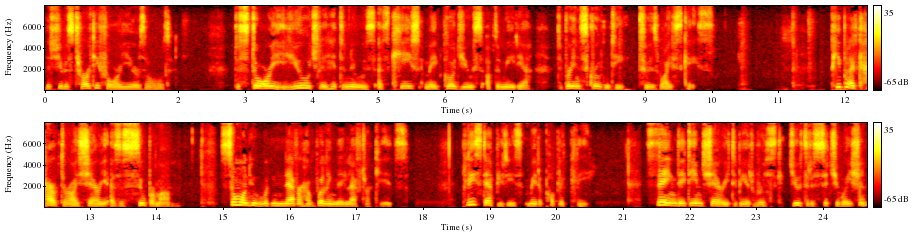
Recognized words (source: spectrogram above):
and she was 34 years old. The story hugely hit the news as Keith made good use of the media to bring scrutiny to his wife's case. People had characterized Sherri as a supermom, someone who would never have willingly left her kids. Police deputies made a public plea, saying they deemed Sherri to be at risk due to the situation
